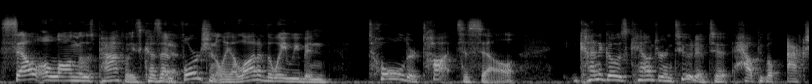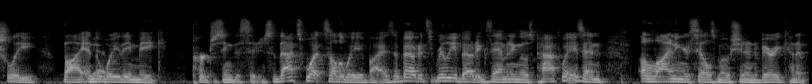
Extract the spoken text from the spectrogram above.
sell along those pathways. Because unfortunately, a lot of the way we've been told or taught to sell kind of goes counterintuitive to how people actually buy and yeah. the way they make purchasing decisions. So that's what Sell the Way You Buy is about. It's really about examining those pathways and aligning your sales motion in a very kind of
